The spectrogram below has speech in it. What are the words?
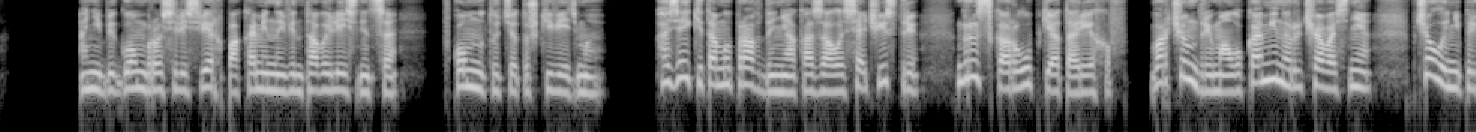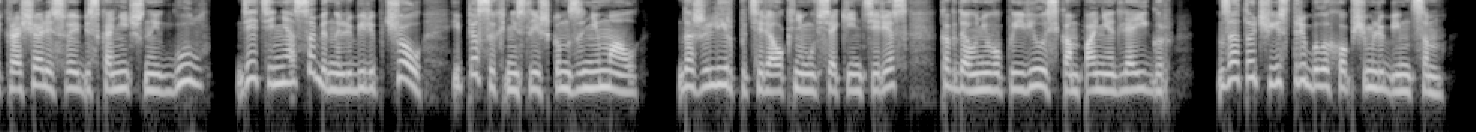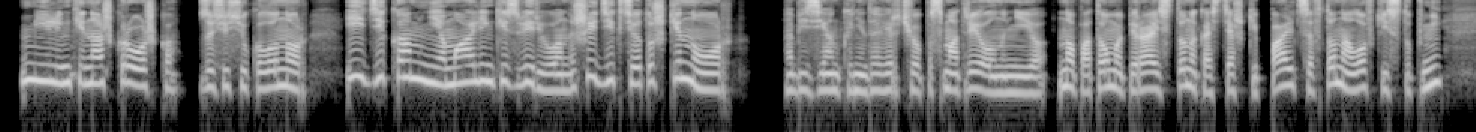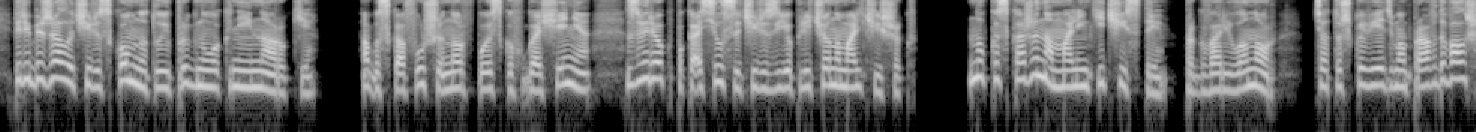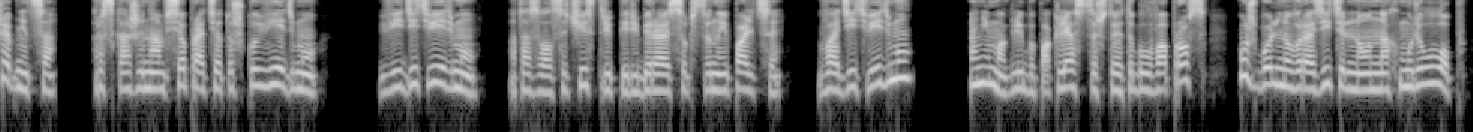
Они бегом бросились вверх по каменной винтовой лестнице в комнату тетушки ведьмы. Хозяйки там и правда не оказалось, а Чистри грыз скорлупки от орехов. Ворчун дремал у камина, рыча во сне. Пчелы не прекращали свой бесконечный гул. Дети не особенно любили пчел, и пес их не слишком занимал. Даже Лир потерял к нему всякий интерес, когда у него появилась компания для игр. Зато Чистри был их общим любимцем. «Миленький наш крошка», — засюсюкала Нор. «Иди ко мне, маленький зверёныш, иди к тетушке Нор». Обезьянка недоверчиво посмотрела на нее, но потом, опираясь то на костяшки пальцев, то на ловкие ступни, перебежала через комнату и прыгнула к ней на руки. Обыскав уши Нор в поисках угощения, зверек покосился через ее плечо на мальчишек. «Ну-ка скажи нам, маленький чистри», — проговорила Нор. Тетушка ведьма правда волшебница? Расскажи нам все про тетушку ведьму». «Видеть ведьму», — отозвался Чистри, перебирая собственные пальцы. «Водить ведьму?» Они могли бы поклясться, что это был вопрос. Уж больно выразительно он нахмурил лоб.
